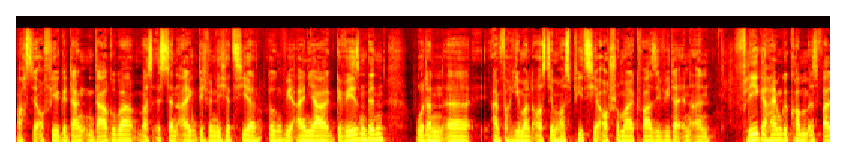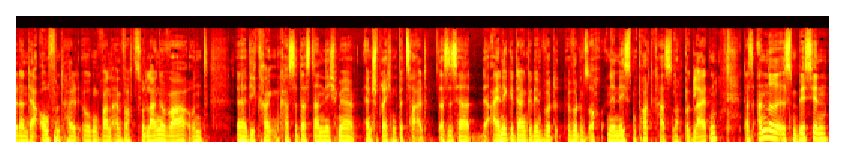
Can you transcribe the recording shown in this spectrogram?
machst dir auch viel Gedanken darüber, was ist denn eigentlich, wenn ich jetzt hier irgendwie ein Jahr gewesen bin, wo dann äh, einfach jemand aus dem Hospiz hier auch schon mal quasi wieder in ein Pflegeheim gekommen ist, weil dann der Aufenthalt irgendwann einfach zu lange war und äh, die Krankenkasse das dann nicht mehr entsprechend bezahlt. Das ist ja der eine Gedanke, den wird, wird uns auch in den nächsten Podcasts noch begleiten. Das andere ist ein bisschen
